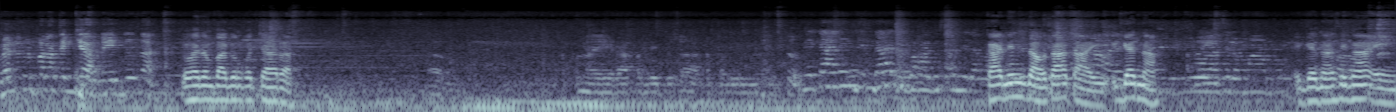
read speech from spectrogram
Meron na pala kanya, may doon na. Kuha ng bagong kutsara. Ako nahihirapan dito sa tapalin na ito. May kanin din dali. Baka gusto nila. Kanin daw, tatay. Iga na. Iga na sinaing.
